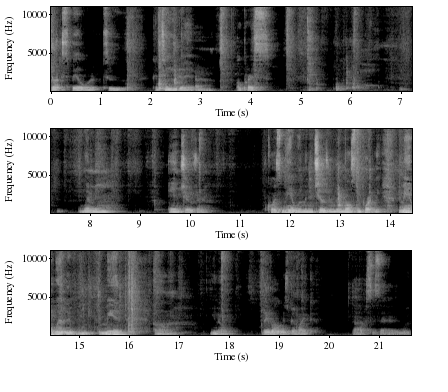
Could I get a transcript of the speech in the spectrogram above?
dark spell work to continue to um, oppress women and children. Of course, men, women, and children, but most importantly, men, women, men, um, you know, they've always been like the opposite side. But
